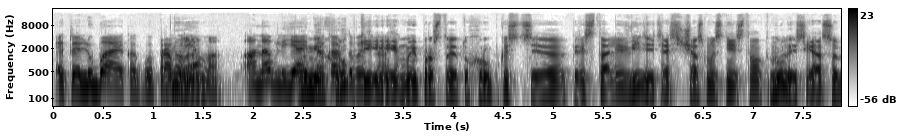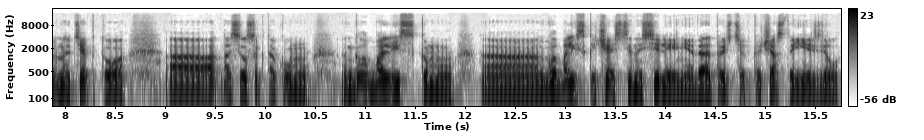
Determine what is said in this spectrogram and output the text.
Это любая как бы проблема, ну, да она влияет ну, мир на каждого хрупкий, из нас. И мы просто эту хрупкость э, перестали видеть, а сейчас мы с ней столкнулись, и особенно те, кто э, относился к такому глобалистскому, э, глобалистской части населения, да, то есть те, кто часто ездил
